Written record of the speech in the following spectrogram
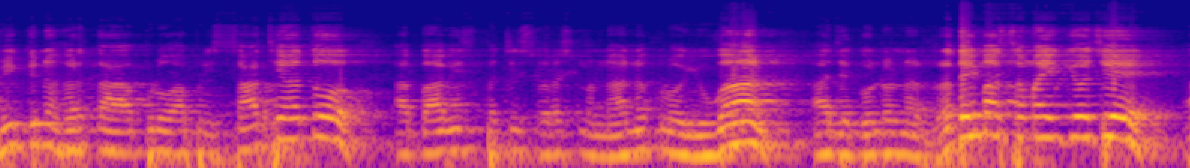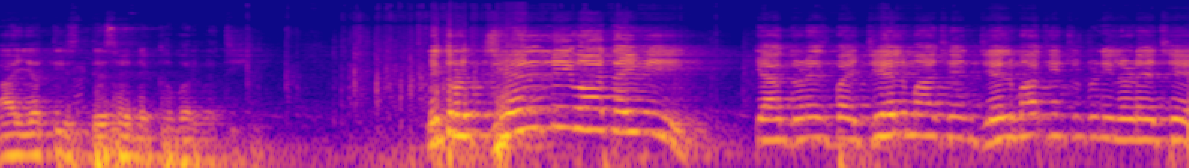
વિઘ્ન હરતા આપણો આપણી સાથે હતો. આ બાવીસ પચીસ વર્ષનો નાનકડો યુવાન આજે ગોંડલના હૃદયમાં સમાઈ ગયો છે. આ યતીશ દેસાઈને ખબર નથી. મિત્રો, જેલની વાત આવી કે આ ગણેશભાઈ જેલમાં છે, જેલમાંથી ચૂંટણી લડે છે.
